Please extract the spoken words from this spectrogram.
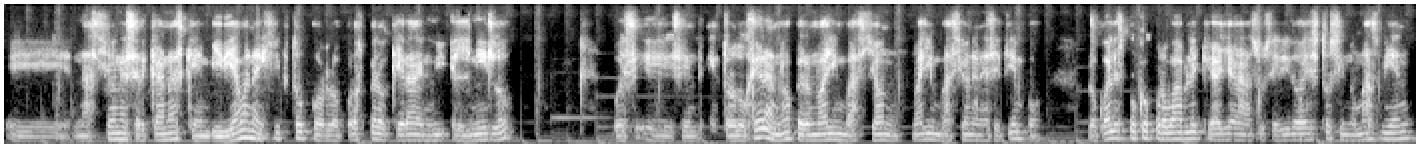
eh, naciones cercanas que envidiaban a Egipto por lo próspero que era el, Nilo, pues eh, se introdujeran, ¿no? Pero no hay invasión, no hay invasión en ese tiempo, lo cual es poco probable que haya sucedido esto, sino más bien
